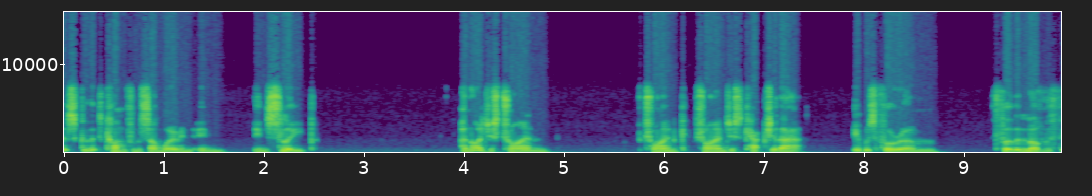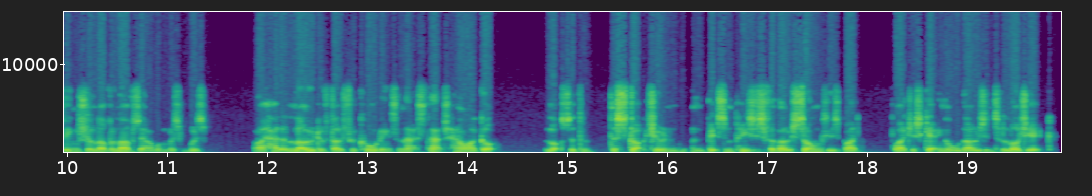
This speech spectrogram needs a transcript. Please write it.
that's that's come from somewhere in in in sleep, and I just try and try and try and just capture that. It was for um for the love of things your lover loves album was was I had a load of those recordings and that's that's how I got lots of the, the structure and, and bits and pieces for those songs is by by just getting all those into Logic,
